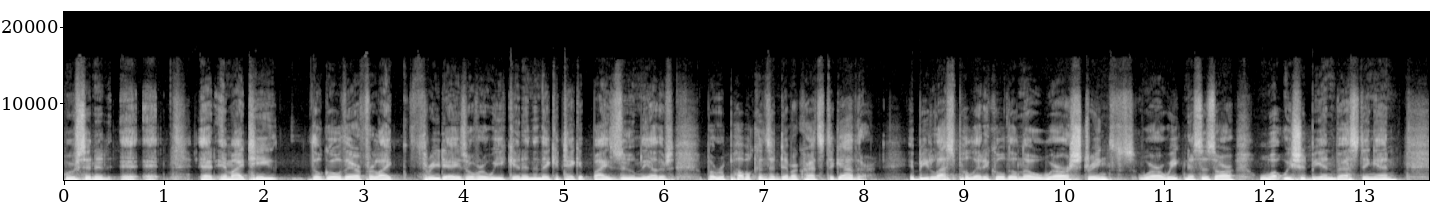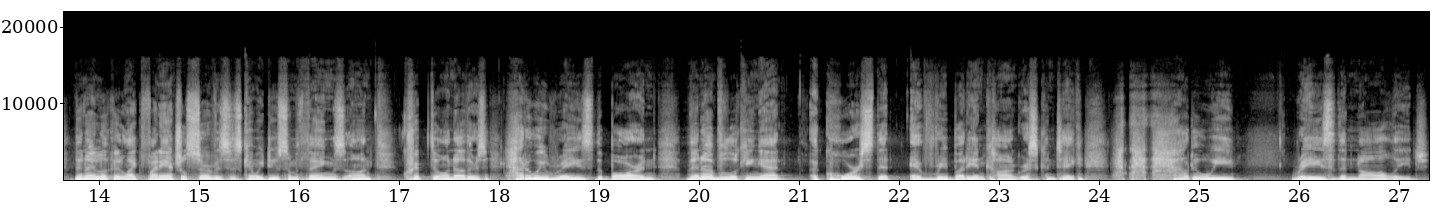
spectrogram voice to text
we were sitting at, at, at MIT, they'll go there for like three days over a weekend, and then they could take it by Zoom, the others. But Republicans and Democrats together. It'd be less political. They'll know where our strengths, where our weaknesses are, what we should be investing in. Then I look at like financial services. Can we do some things on crypto and others? How do we raise the bar? And then I'm looking at a course that everybody in Congress can take. H- how do we raise the knowledge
